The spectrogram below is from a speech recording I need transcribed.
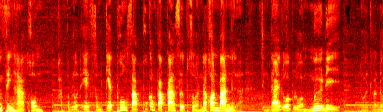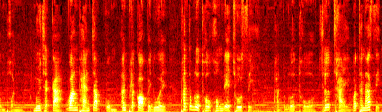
1 สิงหาคม พันตำรวจเอกสมเกียรติพ่วงทรัพย์ผู้กำกับการสืบสวนนครบาลเหนือ จึงได้รวบรวมมือดี ดระดมพล มือฉกาจวางแผนจับกลุ่ม อันประกอบไปด้วย พันตำรวจโทคงเดชชูศรีพันตำรวจโทเชิดชัย วัฒนสิน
